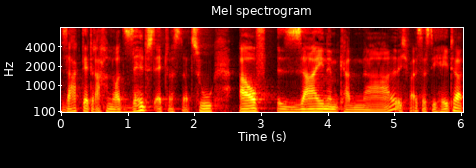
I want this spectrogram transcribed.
sagt der Drachenlord selbst etwas dazu auf seinem Kanal. Ich weiß, dass die Hater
